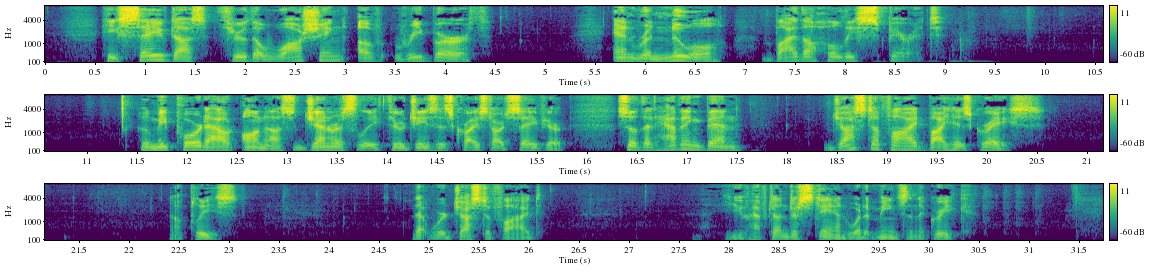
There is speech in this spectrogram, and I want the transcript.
He saved us through the washing of rebirth and renewal by the Holy Spirit, whom he poured out on us generously through Jesus Christ our Savior, so that having been justified by his grace, now please that word justified, you have to understand what it means in the Greek.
